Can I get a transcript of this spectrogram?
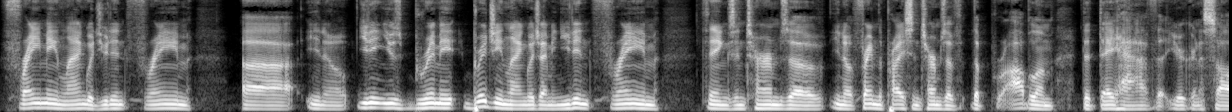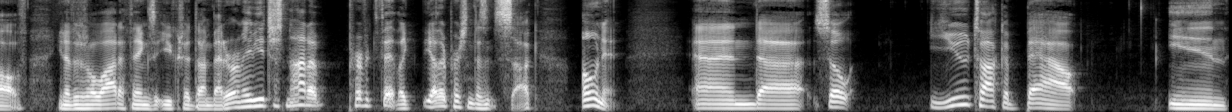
framing language. You didn't frame. Uh, you know, you didn't use bridging language. I mean, you didn't frame things in terms of, you know, frame the price in terms of the problem that they have that you're going to solve. You know, there's a lot of things that you could have done better, or maybe it's just not a perfect fit. Like the other person doesn't suck. Own it. And uh, so you talk about in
